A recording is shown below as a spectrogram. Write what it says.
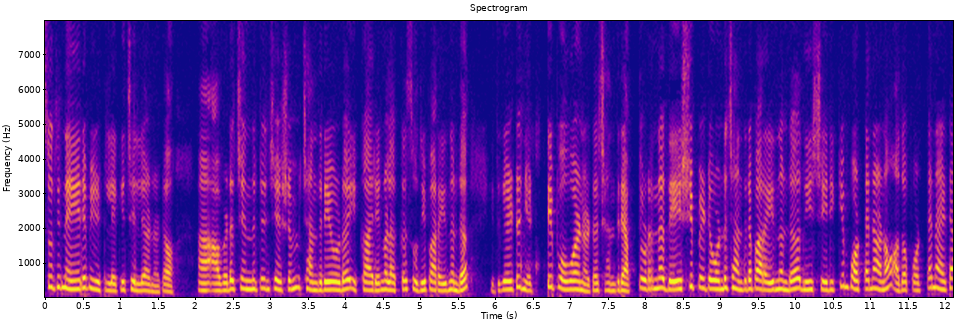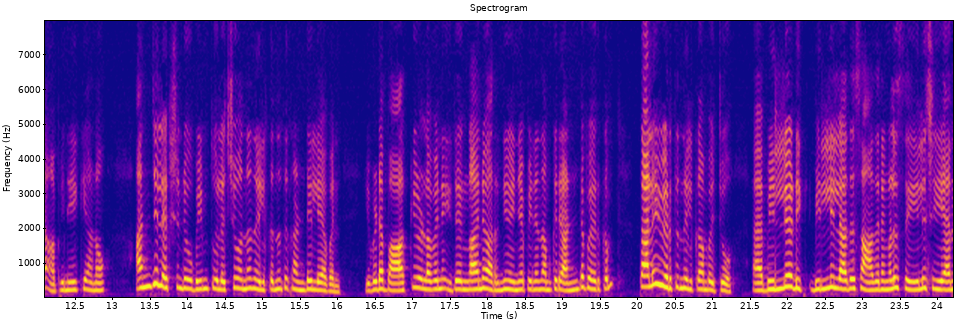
ശ്രുതി നേരെ വീട്ടിലേക്ക് ചെല്ലുകയാണ് കേട്ടോ. അവിടെ ചെന്നിട്ടതിന് ശേഷം ചന്ദ്രയോട് ഇക്കാര്യങ്ങളൊക്കെ ശ്രുതി പറയുന്നുണ്ട്. ഇത് കേട്ട് ഞെട്ടിപ്പോവാണ് കേട്ടോ ചന്ദ്ര. തുടർന്ന് ദേഷ്യപ്പെട്ടുകൊണ്ട് ചന്ദ്ര പറയുന്നുണ്ട് നീ ശരിക്കും പൊട്ടനാണോ അതോ പൊട്ടനായിട്ട് അഭിനയിക്കുകയാണോ? അഞ്ച് ലക്ഷം രൂപയും തുലച്ചു വന്ന് നിൽക്കുന്നത് കണ്ടില്ലേ അവൻ? ഇവിടെ ബാക്കിയുള്ളവൻ ഇതെങ്ങാനും അറിഞ്ഞു കഴിഞ്ഞാൽ പിന്നെ നമുക്ക് രണ്ടു പേർക്കും തല ഉയർത്തി നിൽക്കാൻ പറ്റുമോ? ബില്ലടി ബില്ലില്ലാതെ സാധനങ്ങൾ സെയിൽ ചെയ്യാൻ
